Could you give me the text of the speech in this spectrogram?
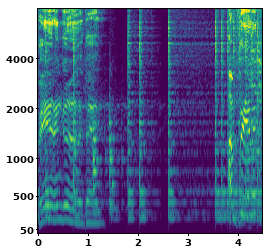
Does it feel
